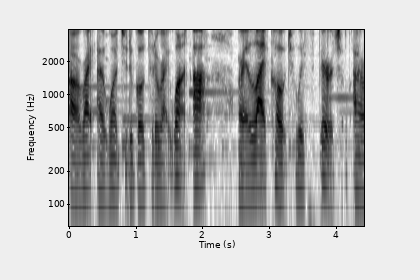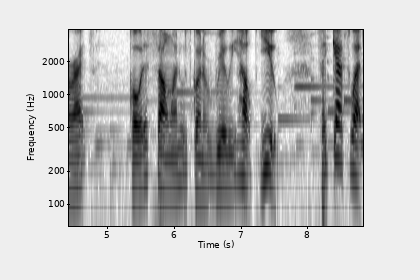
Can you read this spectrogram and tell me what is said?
All right. I want you to go to the right one. Ah, or a life coach who is spiritual. All right. Go to someone who's going to really help you. Say, guess what?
